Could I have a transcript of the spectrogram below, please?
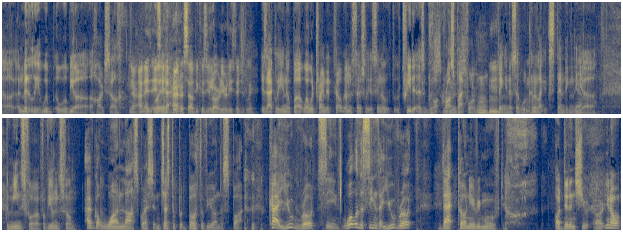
uh, admittedly, it will, it will be a, a hard sell. Yeah, and is, is it a harder sell because you've already released digitally? Exactly, you know. But what we're trying to tell them essentially is, you know, treat it as a cro- cross-platform Mm. thing. You know, so we're kind of like extending the Yeah. uh, the means for for viewing this film. I've got one last question, just to put both of you on the spot. Kai, you wrote scenes. What were the scenes that you wrote that Tony removed? Or didn't shoot, or you know,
